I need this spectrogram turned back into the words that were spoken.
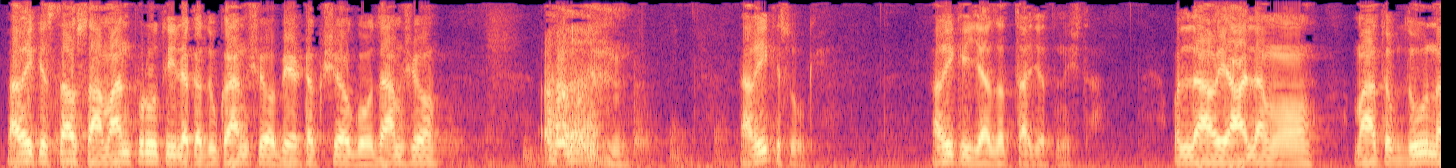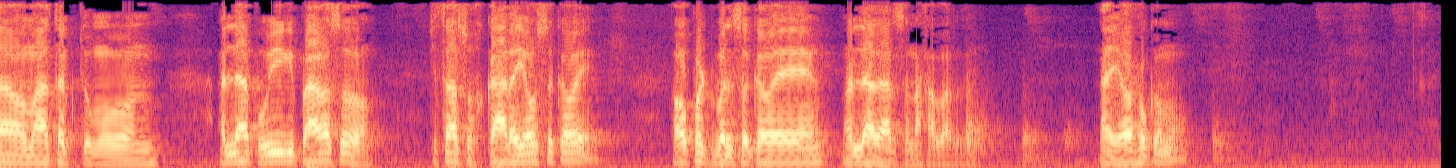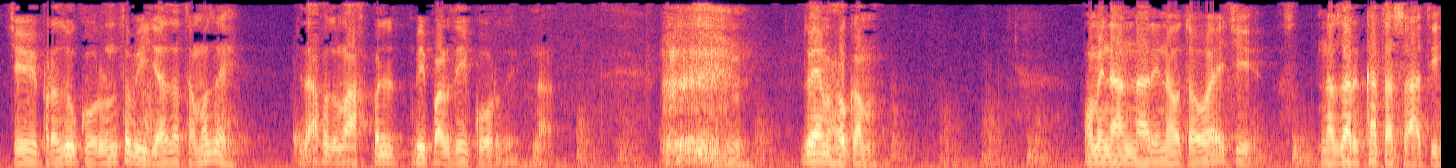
هغه کې تاسو سامان پروتي لکه دکان شو بیٹک شو ګودام شو هغه کې څوک هغه کې اجازه تاجت نشته والله يعلم ما تبدون وما تكتمون الله پويږي پاغسو چې تاسو ښکار یو څه کوي او پټ بل څه کوي الله دار سره خبر دی دا یو حکم چې پردو کورونو ته به اجازه تمزه دا خو ما خپل به پردې کور دی نه دویم حکم مؤمنان نارینه ته وایي چې نظر کته ساتي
